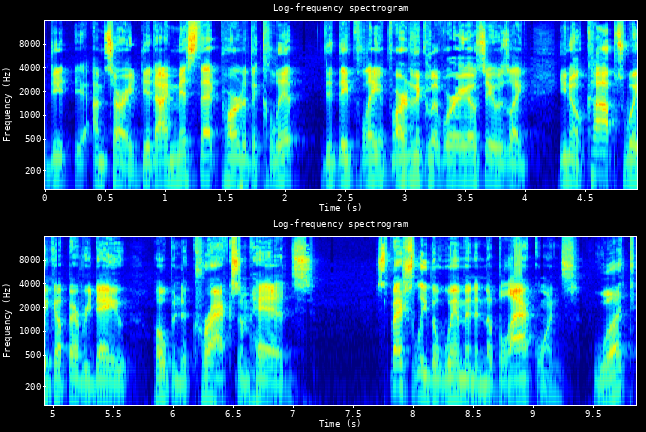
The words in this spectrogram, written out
Did, I'm sorry, did I miss that part of the clip? Did they play a part of the clip where AOC was like, you know, cops wake up every day hoping to crack some heads, especially the women and the black ones? What?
